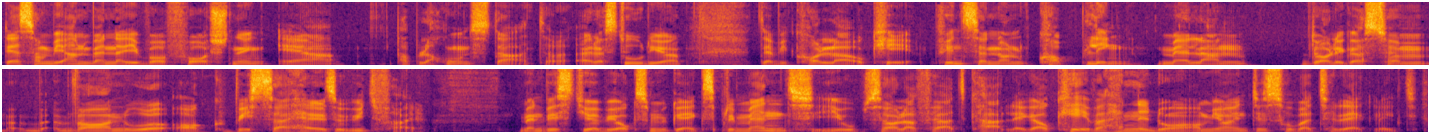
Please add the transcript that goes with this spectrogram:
Det som vi använder i vår forskning är populationsdata eller studier där vi kollar, okej, okay, finns det någon koppling mellan dåliga sömnvanor och vissa hälsoutfall? Men visst gör vi också mycket experiment i Uppsala för att kartlägga, okej, okay, vad händer då om jag inte sover tillräckligt?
